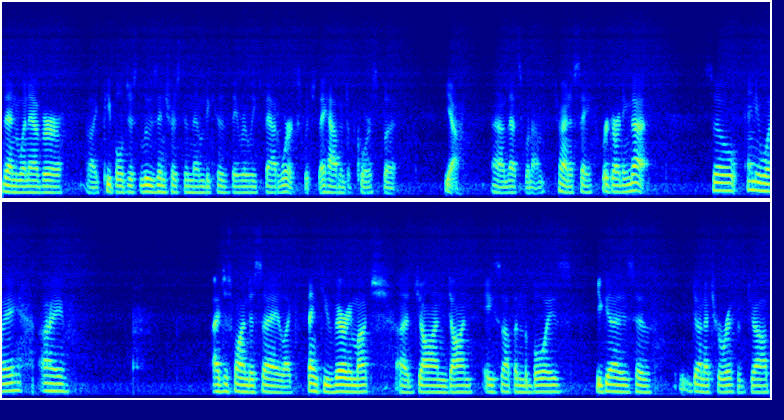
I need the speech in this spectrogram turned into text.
than whenever like people just lose interest in them because they release bad works, which they haven't, of course. But yeah, uh, that's what I'm trying to say regarding that. So anyway, I I just wanted to say like thank you very much, uh, John, Don, Aesop, and the boys. You guys have done a terrific job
